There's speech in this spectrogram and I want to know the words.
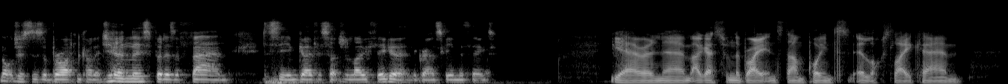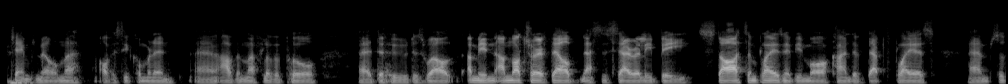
not just as a Brighton kind of journalist, but as a fan to see him go for such a low figure in the grand scheme of things. Yeah, and um, I guess from the Brighton standpoint, it looks like um, James Milner obviously coming in, uh, having left Liverpool, uh, Dahoud as well. I mean, I'm not sure if they'll necessarily be starting players, maybe more kind of depth players. Um, so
